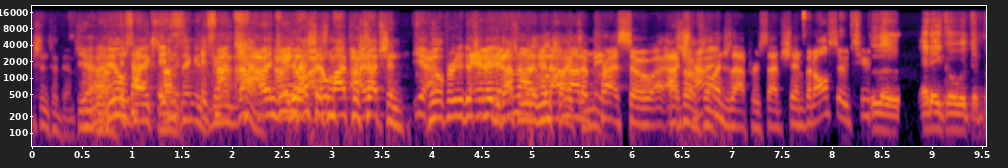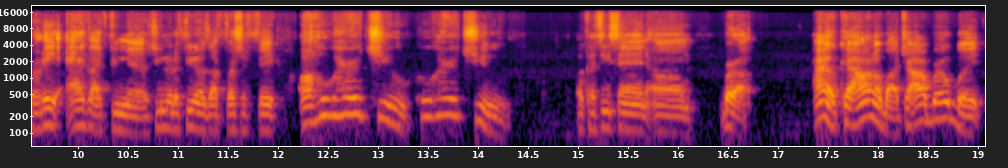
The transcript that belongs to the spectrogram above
To them. Yeah. it feels It's not- like it's- something is it's being not challenging. I don't- That's just don't- my I perception. yeah. Feel free to disagree, And, but and that's I'm what not, it and looks I'm like not to me. oppressed, so I, I That's what I'm saying. challenge that perception. But also too, Look, there they go with the bro. They act like females. You know the females are fresh and fit. Oh, who hurt you? Who hurt you? Because he's saying, um, bro, I don't care. I don't know about y'all, bro, but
